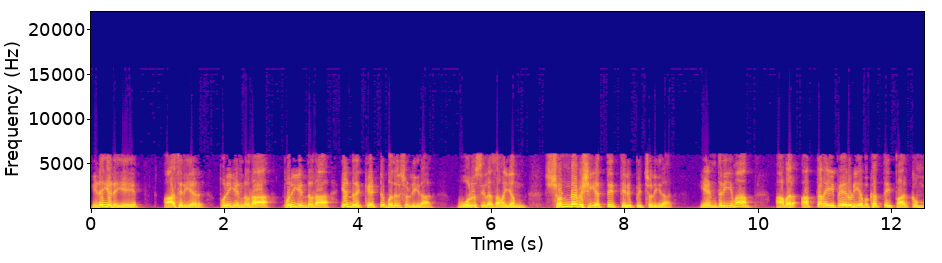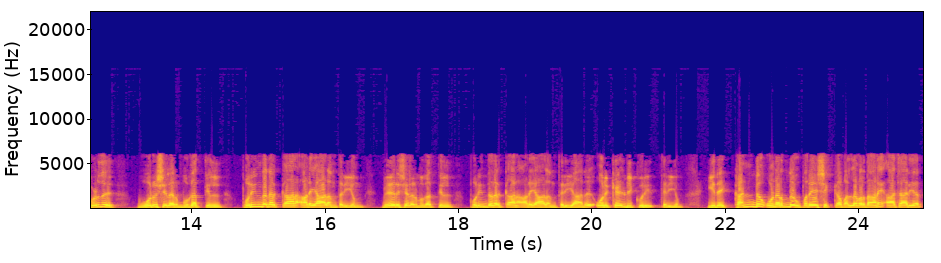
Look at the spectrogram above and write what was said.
இடையிடையே ஆசிரியர் புரிகின்றதா? புரிகின்றதா? என்று கேட்டு பதில் சொல்லுகிறார் ஒரு சில சமயம் சொன்ன விஷயத்தை திருப்பிச் சொல்கிறார். ஏன் தெரியுமா? அவர் அத்தனை பேருடைய முகத்தை பார்க்கும் பொழுது ஒரு சிலர் முகத்தில் புரிந்ததற்கான அடையாளம் தெரியும் வேறு சிலர் முகத்தில் புரிந்ததற்கான அடையாளம் தெரியாது ஒரு கேள்விக்குறி தெரியும். இதை கண்டு உணர்ந்து உபதேசிக்க வல்லவர்தானே ஆச்சாரியர்?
